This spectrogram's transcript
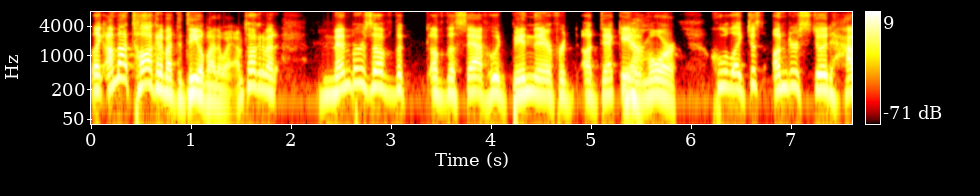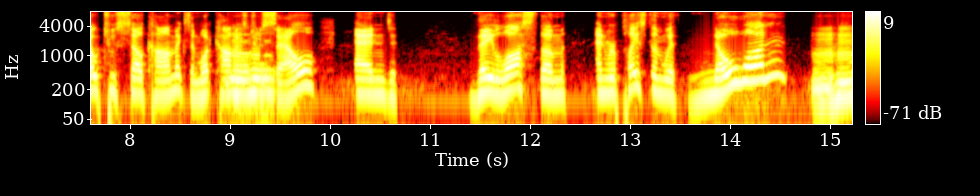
Like I'm not talking about the deal, by the way. I'm talking about members of the of the staff who had been there for a decade Yeah. or more, who like just understood how to sell comics and what comics to Mhm. sell, and they lost them and replaced them with no one. Mm-hmm.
